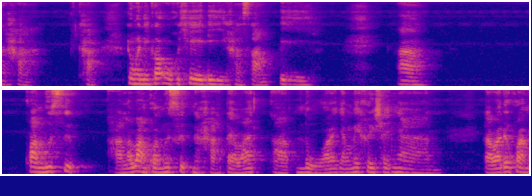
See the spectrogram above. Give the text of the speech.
นะคะค่ะทุกวันนี้ก็โอเคดีค่ะสามปีความรู้สึกระหว่างความรู้สึกนะคะ แต่ว่าหนูยังไม่เคยใช้งาน แต่ว่าด้วยความ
